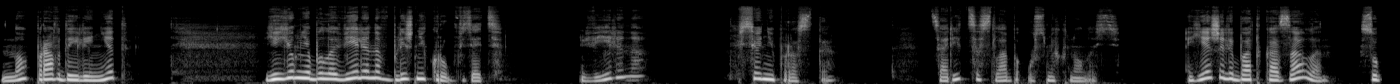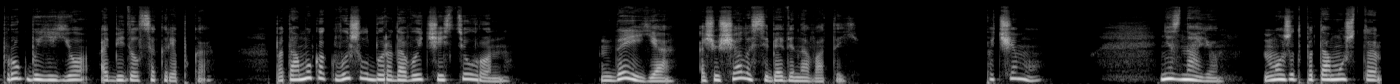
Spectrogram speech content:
Но, правда или нет, ее мне было велено в ближний круг взять. Велено? Все непросто. Царица слабо усмехнулась. Ежели бы отказала, супруг бы ее обиделся крепко, потому как вышел бы родовой чести урон. Да и я ощущала себя виноватой. Почему? Не знаю. Может, потому что,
